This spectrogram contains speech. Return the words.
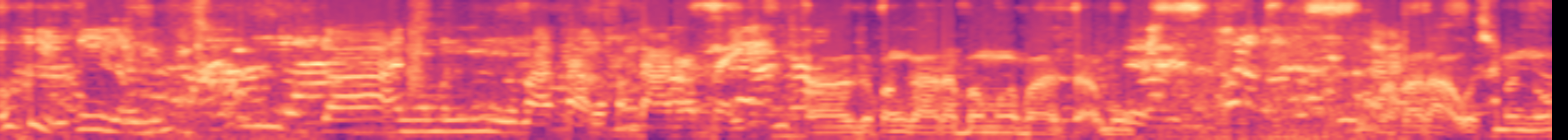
okay, okay lang yun. Ka, ano man mga bata ko pang darap na Uh, gapanggarab ang mga bata mo. Makaraos man, no?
